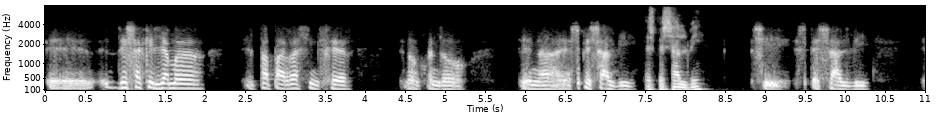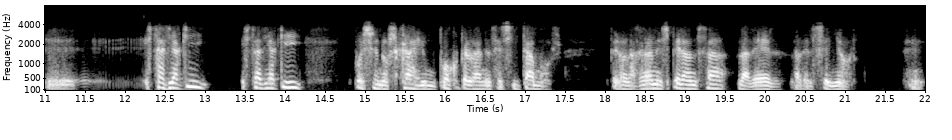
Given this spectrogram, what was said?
eh, de esa que llama el Papa Ratzinger, ¿no? cuando en la Espesalvi. Espesalvi. Sí, Espesalvi. Eh, está de aquí, está de aquí, pues se nos cae un poco, pero la necesitamos. Pero la gran esperanza, la de Él, la del Señor, ¿eh?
